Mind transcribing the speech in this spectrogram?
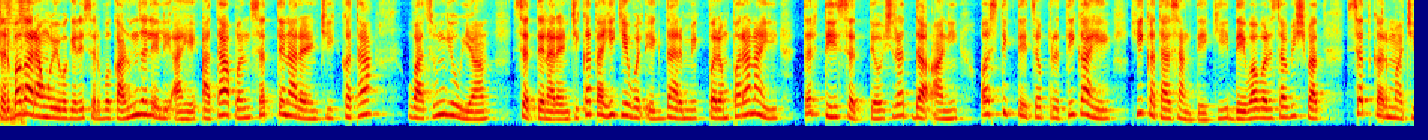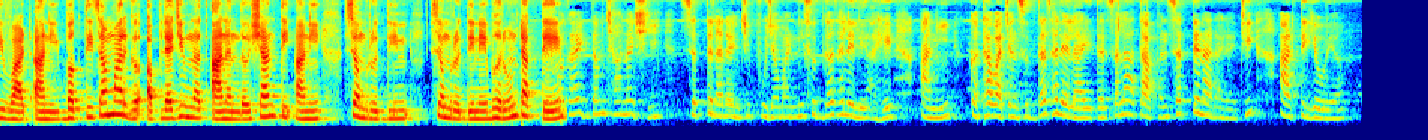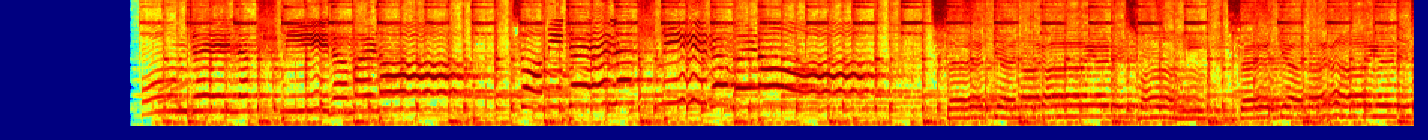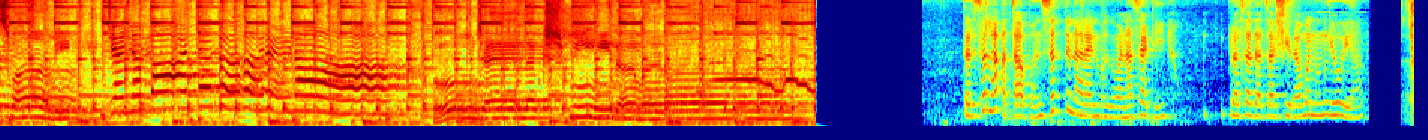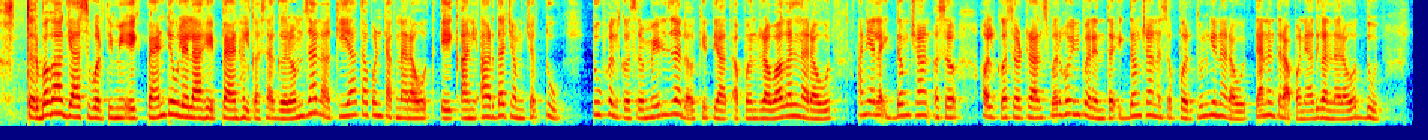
तर बघा रांगोळी वगैरे सर्व काढून झालेली आहे. आता आपण सत्यनारायणची कथा वाचून घेऊया. सत्यनारायणची कथा ही केवळ एक धार्मिक परंपरा नाही तर ती सत्य श्रद्धा आणि अस्तिकतेचं प्रतीक आहे. ही कथा सांगते की देवावरचा विश्वास सत्कर्माची वाट आणि भक्तीचा मार्ग आपल्या जीवनात आनंद शांती आणि समृद्धी समृद्धीने भरून टाकते बघा एकदम छान अशी सत्यनारायणची पूजा मांडणी सुद्धा झालेली आहे आणि कथा वाचन सुद्धा झालेलं आहे. तर चला आता आपण सत्यनारायणाची आरती घेऊया. ॐ जय लक्ष्मी रमणा. स्वामी जय लक्ष्मी रमणा. सत्यनारायण स्वामी सत्यनारायण रमणा. तर चला आता आपण सत्यनारायण भगवानासाठी प्रसादाचा शिरा बनवून घेऊया. तर बघा गॅसवरती मी एक पॅन ठेवलेला आहे. पॅन हलकासा गरम झाला की यात आपण टाकणार आहोत एक आणि अर्धा चमचा तूप. तूप हलकंसं मेल्ट झालं की त्यात आपण रवा घालणार आहोत आणि याला एकदम छान असं हलकंसं ट्रान्सफर होईपर्यंत एकदम छान असं परतून घेणार आहोत. त्यानंतर आपण यात घालणार आहोत दूध.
